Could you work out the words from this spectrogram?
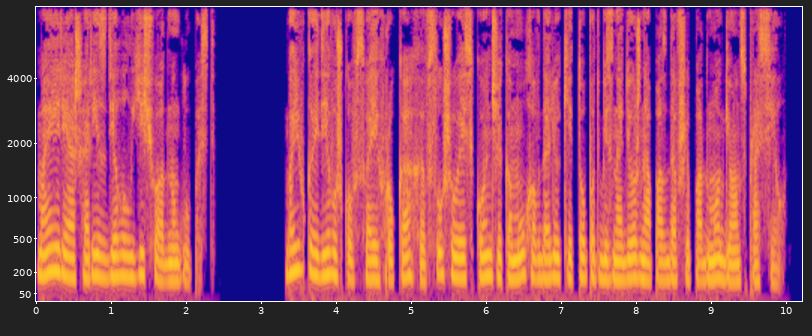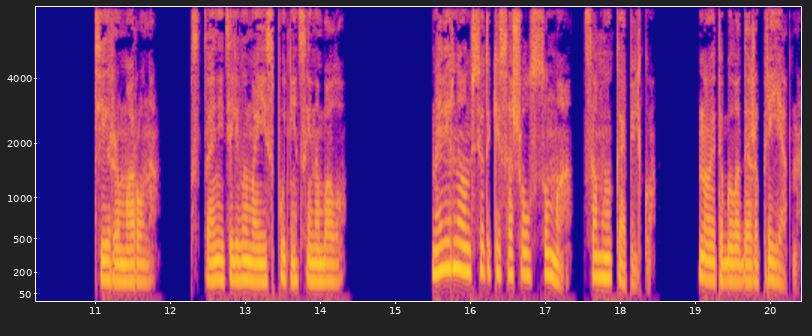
Маэри Ашари сделал еще одну глупость. Баюкая девушку в своих руках и вслушиваясь кончиком уха в далекий топот безнадежно опоздавшей подмоги, он спросил. «Тира Марона, станете ли вы моей спутницей на балу?» Наверное, он все таки сошел с ума, самую капельку. Но это было даже приятно.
